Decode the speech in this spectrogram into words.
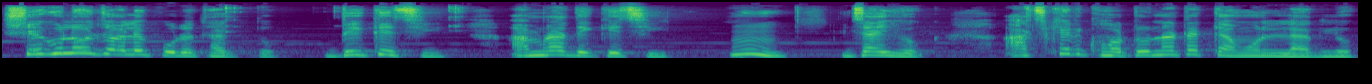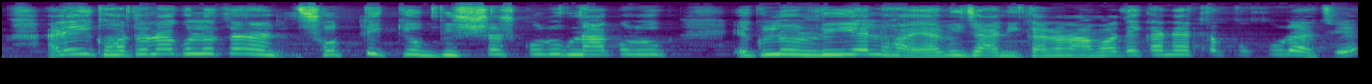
সেগুলো জলে পড়ে থাকতো। দেখেছি, আমরা দেখেছি। হুম, যাই হোক, আজকের ঘটনাটা কেমন লাগল? আর এই ঘটনাগুলো তো না সত্যি কেউ বিশ্বাস করুক, না করুক, এগুলো রিয়েল হয়, আমি জানি। কারণ আমাদের এখানে একটা পুকুর আছে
